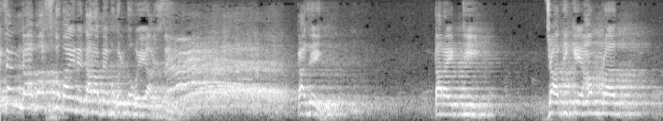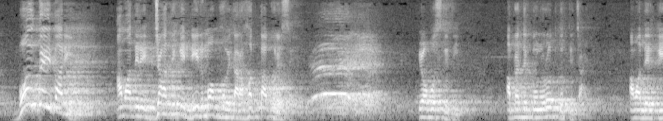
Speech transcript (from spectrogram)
এজেন্ডা বাস্তবায়নে তারা ব্যবহৃত হয়ে আসছে। কাজেই তারা একটি জাতিকে আমরা বলতেই পারি, আমাদের এই জাতিকে নির্মমভাবে তারা হত্যা করেছে। এই অবস্থিতি আপনাদেরকে অনুরোধ করতে চাই। আমাদেরকে,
